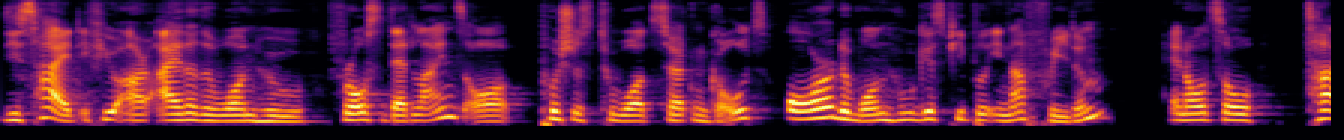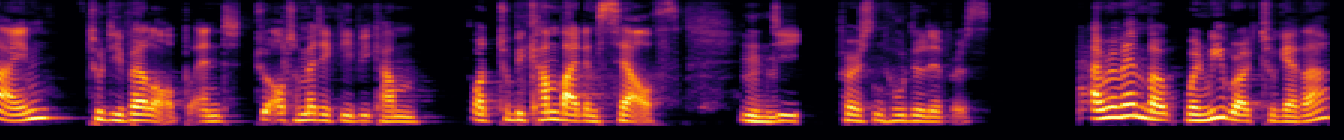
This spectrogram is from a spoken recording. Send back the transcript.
decide if you are either the one who throws deadlines or pushes towards certain goals, or the one who gives people enough freedom and also time to develop and to automatically become or to become by themselves mm-hmm. the person who delivers. I remember when we worked together,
